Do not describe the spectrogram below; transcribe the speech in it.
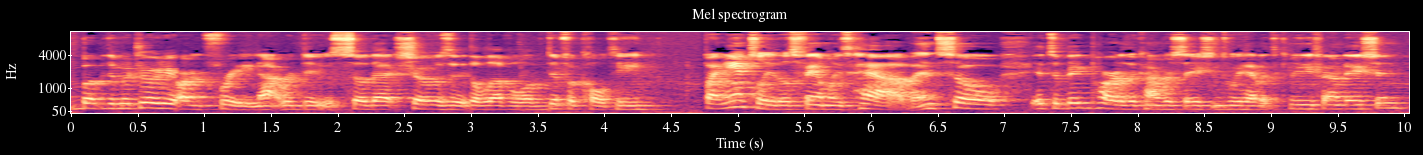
but the majority are on free, not reduced. So that shows the level of difficulty financially those families have. And so it's a big part of the conversations we have at the Community Foundation.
